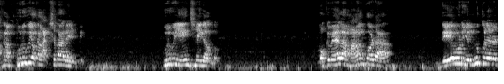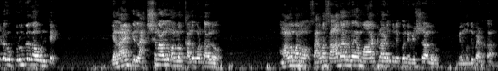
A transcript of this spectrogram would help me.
అసలు ఆ పురుగు యొక్క లక్షణాలు ఏంటి? పురుగు ఏం చేయగలదు? ఒకవేళ మనం కూడా దేవుడు ఎన్నుకునేటట్లుగా పురుగుగా ఉంటే ఎలాంటి లక్షణాలు మనలో కలిగి ఉండాలో మళ్ళీ మనం సర్వసాధారణంగా మాట్లాడుకునే కొన్ని విషయాలు మేము ముందు పెడతాను.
